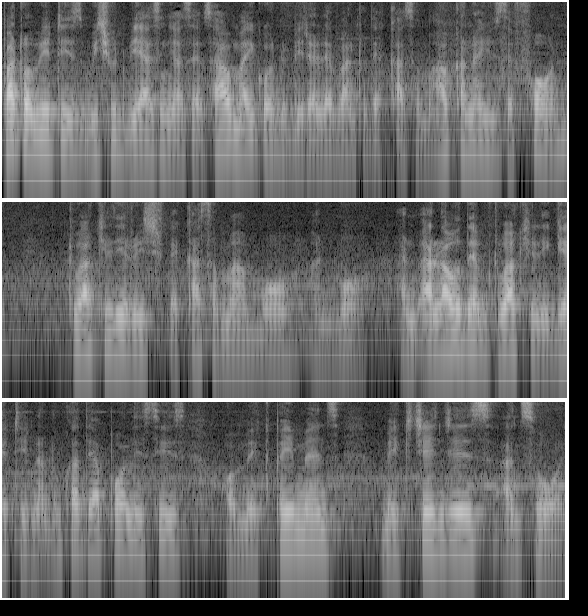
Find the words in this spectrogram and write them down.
part of it is we should be asking ourselves, how am I going to be relevant to the customer? How can I use the phone to actually reach the customer more and more and allow them to actually get in and look at their policies or make payments, make changes, and so on.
